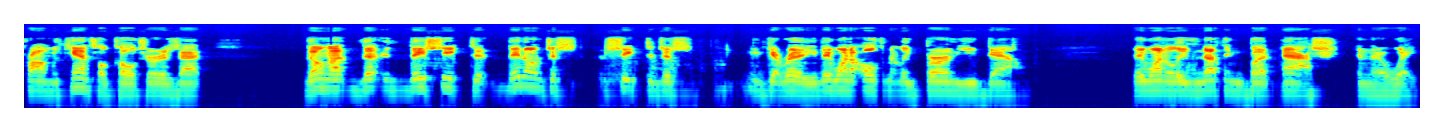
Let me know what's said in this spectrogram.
problem with cancel culture is that they'll not they, they seek to they don't just seek to just get rid of you. They want to ultimately burn you down. They want to leave nothing but ash in their wake.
